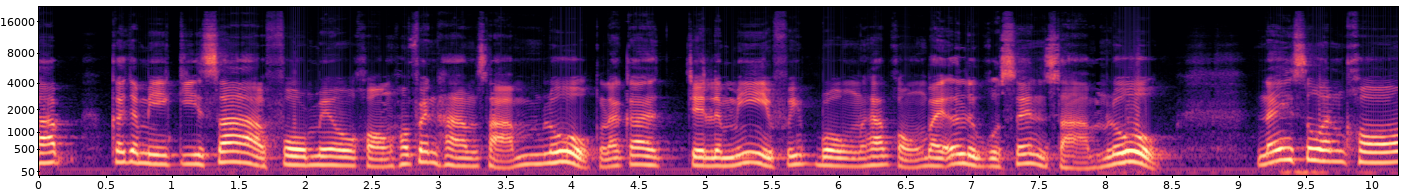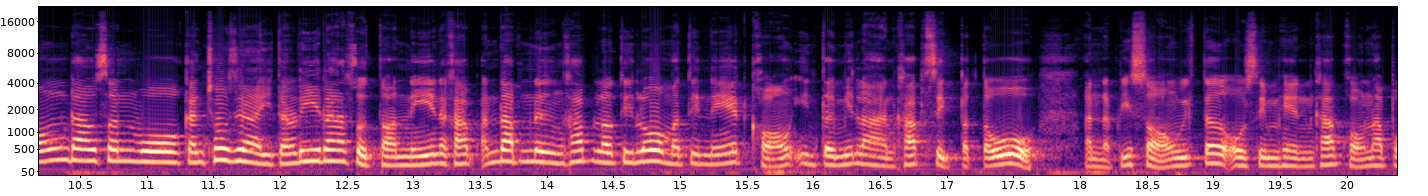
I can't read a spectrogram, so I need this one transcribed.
ครับ ก็จะมีกีซ่าโฟร์เมลของฮอฟเฟนไฮม์3ลูก แล้วก็เจเรมี่ฟิบบงนะครับของไบเออร์ลิวกูเซน3ลูก ในส่วนของดาวซันโวกันโชเซียอิตาลีล่าสุดตอนนี้นะครับ อันดับหนึ่งครับลาติโลมาติเนสของอินเตอร์มิลานครับ 10 ประตู อันดับที่ 2 วิกเตอร์โอซิมเฮนครับของนาโป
